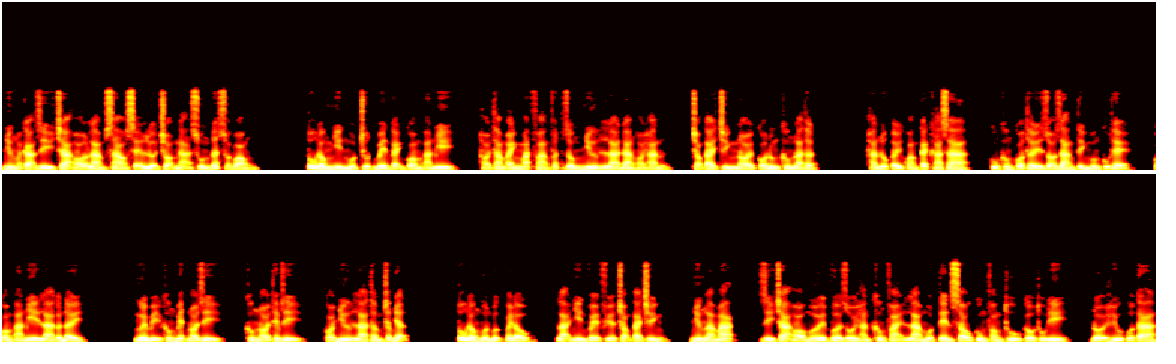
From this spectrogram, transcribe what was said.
Nhưng mà cả gì chạ họ làm sao sẽ lựa chọn ngã xuống đất xoạt bóng. Tô đông nhìn một chút bên cạnh company, hỏi thăm ánh mắt phảng phất giống như là đang hỏi hắn, trọng tài chính nói có đúng không là thật. Hắn lúc ấy khoảng cách khá xa, cũng không có thấy rõ ràng tình huống cụ thể, company là gần đây. Người bị không biết nói gì, không nói thêm gì, coi như là thầm chấp nhận. Tô đông buồn bực quay đầu, lại nhìn về phía trọng tài chính, nhưng là mát dì cha họ mới vừa rồi hẳn không phải là một tên sau cùng phòng thủ cầu thủ đi, đội hữu của ta,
